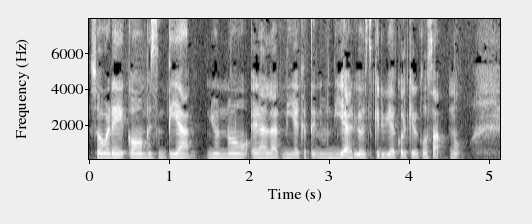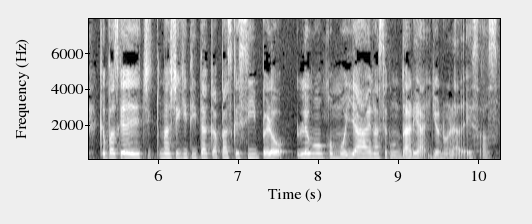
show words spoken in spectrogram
sobre cómo me sentía. Yo no era la niña que tenía un diario, escribía cualquier cosa, no. Capaz que de más chiquitita, capaz que sí, pero luego como ya en la secundaria yo no era de esas.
